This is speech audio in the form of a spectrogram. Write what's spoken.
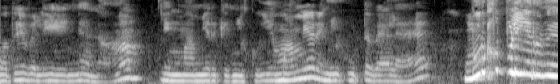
முதல் வேலையே என்னன்னா எங்கள் மாமியாருக்கு எங்களுக்கு என் மாமியார் எங்களுக்கு விட்ட வேலை. முறுக்கு புளியறது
